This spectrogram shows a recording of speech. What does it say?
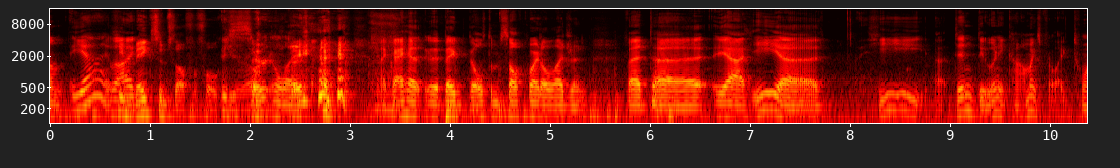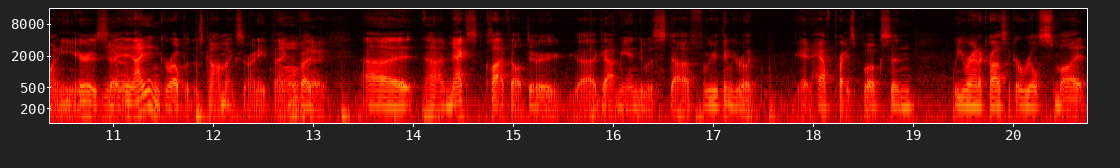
um, yeah. he like- makes himself a folk hero. Certainly, that guy had they built himself quite a legend. But uh, yeah, he uh, he uh, didn't do any comics for like twenty years, Yeah. and I didn't grow up with his comics or anything. Okay. But uh, uh, Max Clotfelter uh, got me into his stuff. We think we were like at half price books, and we ran across like a real smut.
